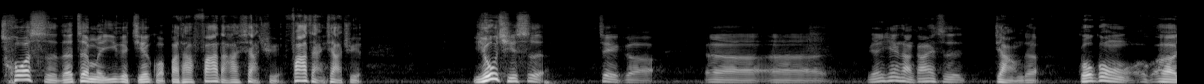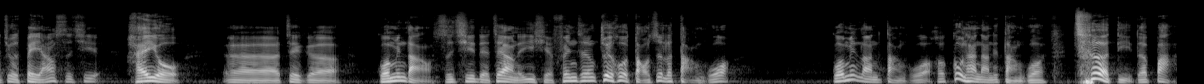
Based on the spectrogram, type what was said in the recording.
初始的这么一个结果把它发达下去、发展下去，尤其是这个呃呃。袁先生刚开始讲的国共呃，就是北洋时期，还有呃这个国民党时期的这样的一些纷争，最后导致了党国，国民党的党国和共产党的党国彻底的把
